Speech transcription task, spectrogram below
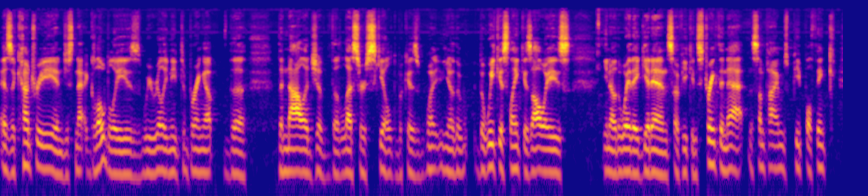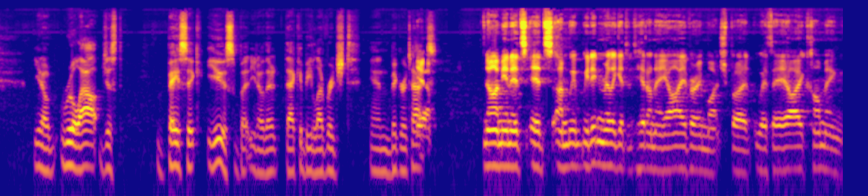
as a country and just globally is we really need to bring up the the knowledge of the lesser skilled because when you know the the weakest link is always you know the way they get in so if you can strengthen that sometimes people think you know rule out just basic use but you know that that could be leveraged in bigger attacks yeah. No, I mean it's it's um, we we didn't really get to hit on AI very much, but with AI coming,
